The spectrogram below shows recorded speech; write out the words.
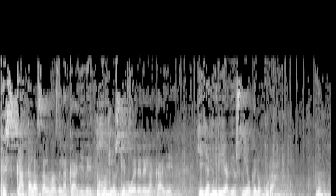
rescata las almas de la calle, de todos los que mueren en la calle. Y ella diría, Dios mío, qué locura, ¿no?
